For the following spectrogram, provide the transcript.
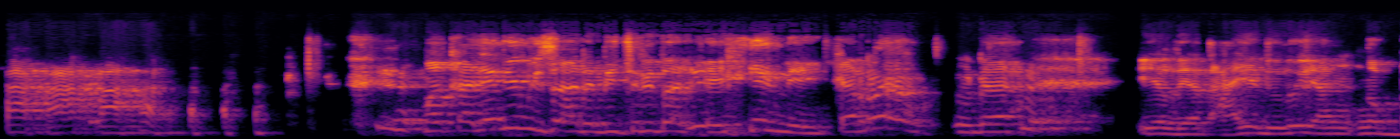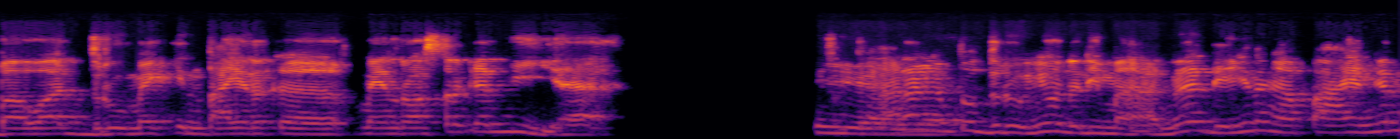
Makanya dia bisa ada di cerita kayak gini. Karena udah, ya lihat aja dulu yang ngebawa Drew McIntyre ke main roster kan dia. iya, Sekarang iya. tuh Drew-nya udah di mana, dia ngapain kan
